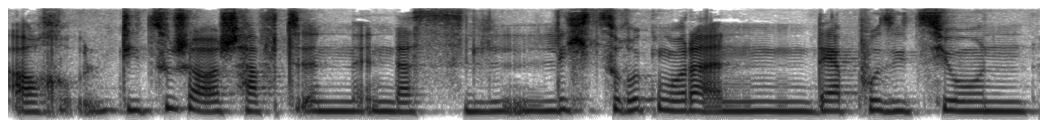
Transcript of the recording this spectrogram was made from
auch die Zuschauerschaft in, in das Licht zu rücken oder in der Position,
